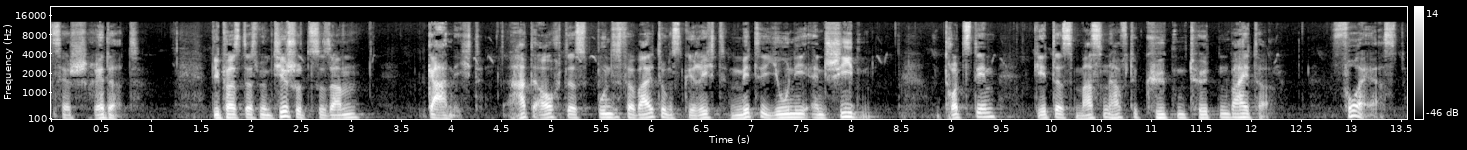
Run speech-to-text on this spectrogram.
zerschreddert. Wie passt das mit dem Tierschutz zusammen? Gar nicht. Hat auch das Bundesverwaltungsgericht Mitte Juni entschieden. Und trotzdem geht das massenhafte Kükentöten weiter. Vorerst.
